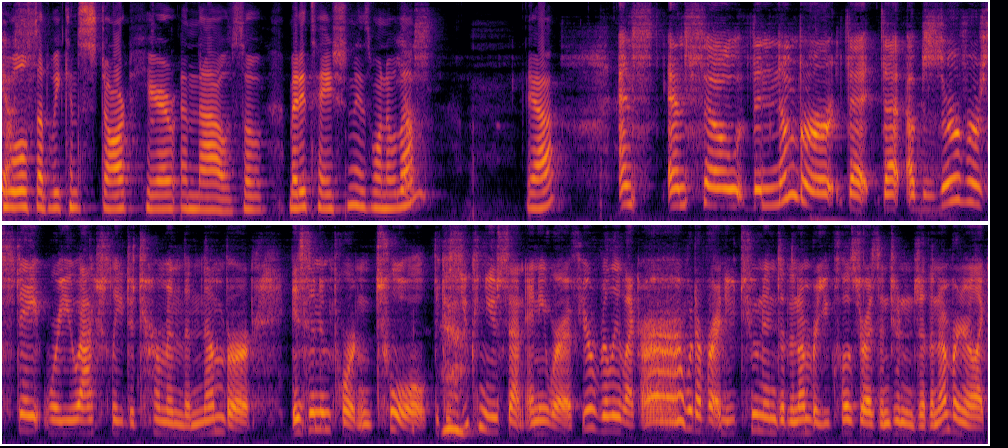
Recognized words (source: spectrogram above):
tools that we can start here and now. So meditation is one of them. Yes. Yeah. And and so the number that that observer state where you actually determine the number is an important tool because you can use that anywhere if you're really like whatever and you tune into the number you close your eyes and tune into the number and you're like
